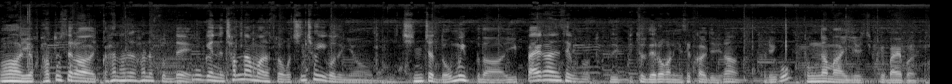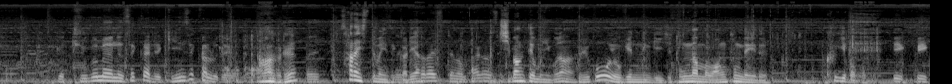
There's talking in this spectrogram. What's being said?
와, 얘 바토세라 한, 한, 하는 쏘인데 한국에는 참나무 하는 쏘하고 친척이거든요. 진짜 너무 이쁘다. 이 빨간색으로 밑으로 내려가는 이 색깔들이랑 그리고 동남아 이 그 말벌. 이거 죽으면은 색깔이 이렇게 흰 색깔로 돼요. 아 그래? 네. 살아있을 때만 이 색깔이야? 살아있을 때만 빨간색. 지방 때문이구나. 그리고 여기 있는 게 이제 동남아 왕풍뎅이들. 크기 봐봐. 빅, 빅.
